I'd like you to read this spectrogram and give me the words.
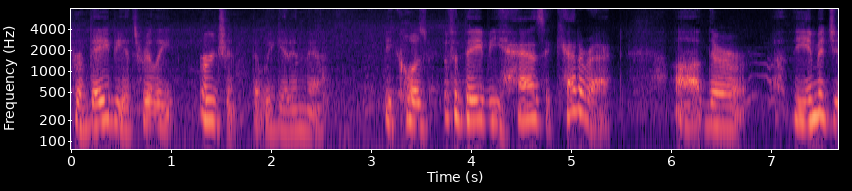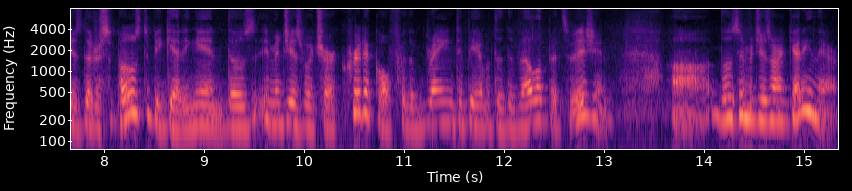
For a baby, it's really urgent that we get in there. Because if a baby has a cataract, uh, there the images that are supposed to be getting in, those images which are critical for the brain to be able to develop its vision, uh, those images aren't getting there.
